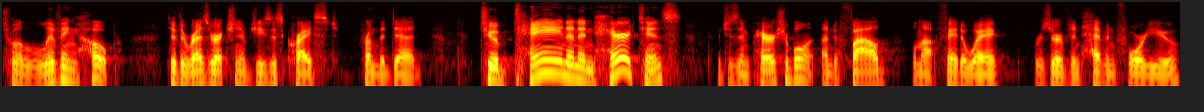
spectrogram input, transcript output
to a living hope through the resurrection of Jesus Christ from the dead, to obtain an inheritance which is imperishable, and undefiled, will not fade away, reserved in heaven for you.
